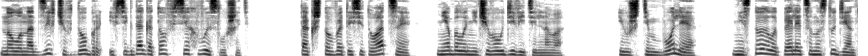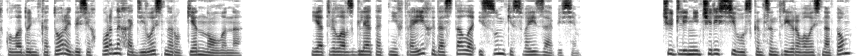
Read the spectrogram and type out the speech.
Нолан отзывчив, добр и всегда готов всех выслушать. Так что в этой ситуации не было ничего удивительного. И уж тем более не стоило пялиться на студентку, ладонь которой до сих пор находилась на руке Нолана. Я отвела взгляд от них троих и достала из сумки свои записи. Чуть ли не через силу сконцентрировалась на том,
